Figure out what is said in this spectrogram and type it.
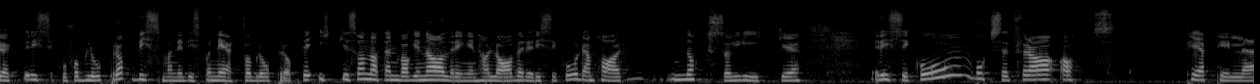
økt risiko for blodpropp hvis man er disponert for blodpropp. Det er ikke sånn at den vaginalringen har lavere risiko. De har nokså lik eh, risiko, bortsett fra at p-pille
